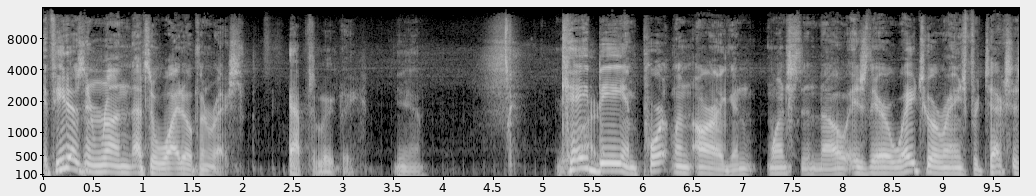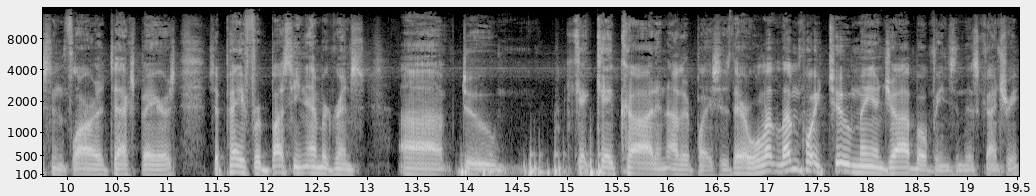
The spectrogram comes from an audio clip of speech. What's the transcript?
if he doesn't run, that's a wide open race. Absolutely. Yeah. KB in Portland, Oregon wants to know Is there a way to arrange for Texas and Florida taxpayers to pay for busing immigrants uh, to Cape Cod and other places? There are 11.2 million job openings in this country,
